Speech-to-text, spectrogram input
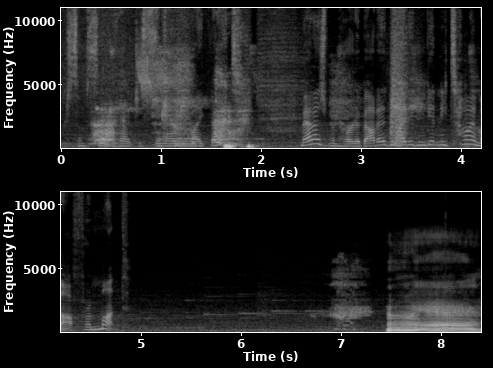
for some self-righteous baloney like that. Management heard about it, and I didn't get any time off for a month. Oh, yeah.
